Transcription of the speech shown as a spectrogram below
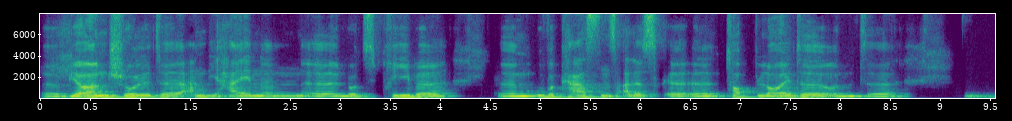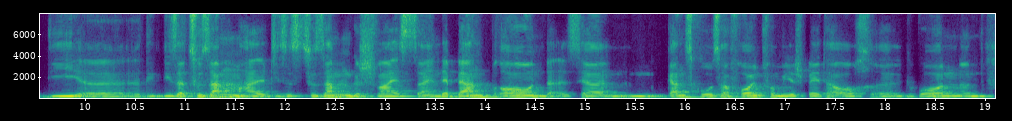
äh, Björn Schulte, Andi Heinen, äh, Lutz Priebe, ähm, Uwe Carstens, alles äh, Top-Leute und die, die, dieser Zusammenhalt, dieses Zusammengeschweißtsein, der Bernd Braun, da ist ja ein ganz großer Freund von mir später auch geworden und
